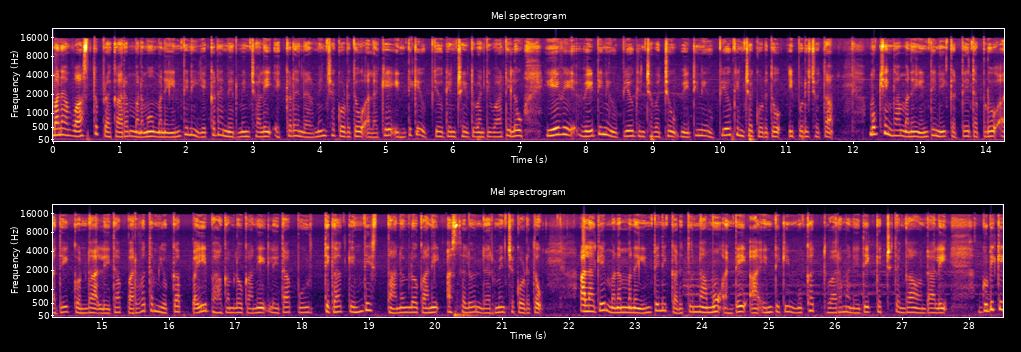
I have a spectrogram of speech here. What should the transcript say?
మన వాస్తు ప్రకారం మనము మన ఇంటిని ఎక్కడ నిర్మించాలి ఎక్కడ నిర్మించకూడదు అలాగే ఇంటికి ఉపయోగించేటువంటి వాటిలో ఏవి వేటిని ఉపయోగించవచ్చు వీటిని ఉపయోగించకూడదు ఇప్పుడు చూద్దాం. ముఖ్యంగా మన ఇంటిని కట్టేటప్పుడు అది కొండ లేదా పర్వతం యొక్క పై భాగంలో కానీ లేదా పూర్తిగా కింది స్థానంలో కానీ అస్సలు నిర్మించకూడదు. అలాగే మనం మన ఇంటిని కడుతున్నాము అంటే ఆ ఇంటికి ముఖ ద్వారం అనేది ఖచ్చితంగా ఉండాలి. గుడికి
